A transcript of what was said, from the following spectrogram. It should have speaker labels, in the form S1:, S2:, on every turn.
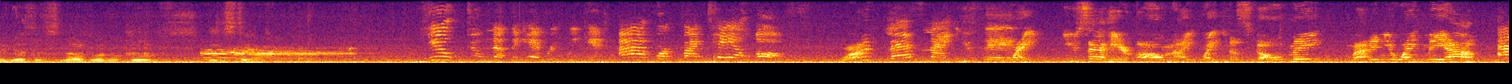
S1: I guess it's not one of those instant.
S2: You do nothing every weekend. I work my tail off.
S3: What?
S2: Last night you said
S3: Wait, you sat here all night waiting to scold me? Why didn't you wake me up?
S2: I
